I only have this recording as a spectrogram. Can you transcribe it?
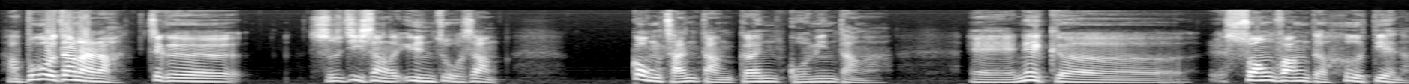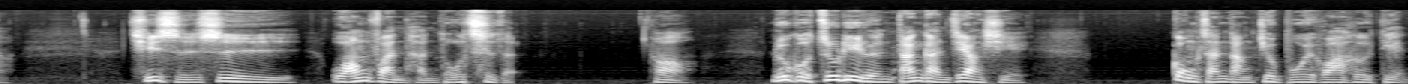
啊，不过当然了，这个。实际上的运作上，共产党跟国民党啊，诶，那个双方的贺电啊，其实是往返很多次的。哦，如果朱立伦胆敢这样写，共产党就不会发贺电。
